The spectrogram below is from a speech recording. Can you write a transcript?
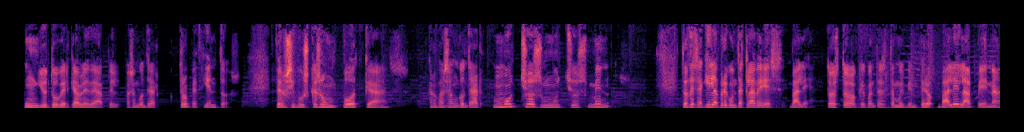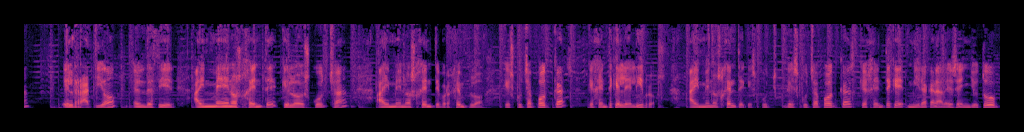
un youtuber que hable de Apple, vas a encontrar tropecientos. Pero si buscas un podcast, vas a encontrar muchos, muchos menos. Entonces aquí la pregunta clave es, vale, todo esto que cuentas está muy bien, pero ¿vale la pena el ratio? Es decir, hay menos gente que lo escucha, hay menos gente, por ejemplo, que escucha podcast que gente que lee libros, hay menos gente que escucha, que escucha podcast que gente que mira canales en YouTube,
